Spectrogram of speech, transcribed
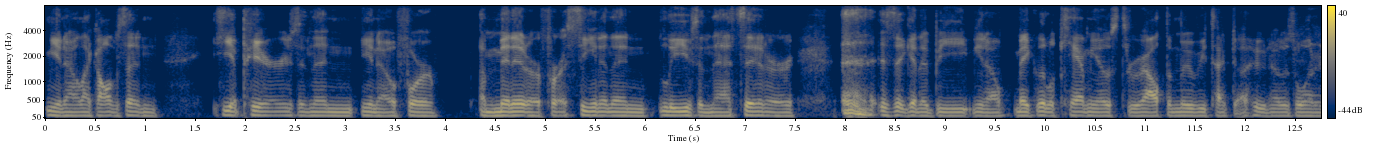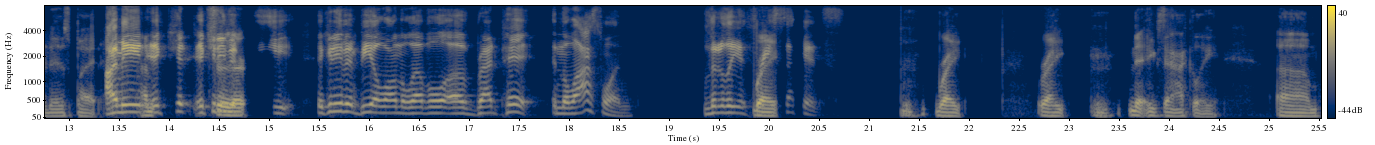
you know, like all of a sudden he appears and then, you know, for a minute or for a scene and then leaves and that's it? Or is it going to be, you know, make little cameos throughout the movie type to who knows what it is? But I mean, I'm it could it could sure even be, it could even be along the level of Brad Pitt in the last one. Literally three Right. seconds. Right. Right. Exactly. Um,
